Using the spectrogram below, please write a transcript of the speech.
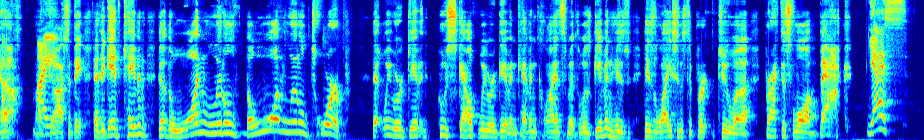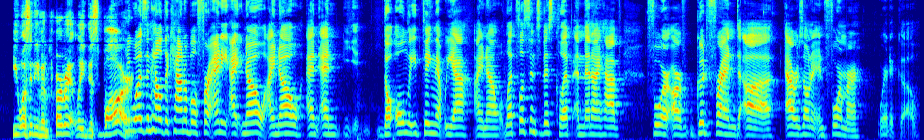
Ah, my I- gosh, that they that they gave Kevin the, the one little the one little twerp that we were given, whose scalp we were given, Kevin Clinesmith was given his his license to pr- to uh, practice law back. yes. He wasn't even permanently disbarred. He wasn't held accountable for any. I know, I know, and and the only thing that we, yeah, I know. Let's listen to this clip, and then I have for our good friend, uh, Arizona Informer. Where'd it go?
